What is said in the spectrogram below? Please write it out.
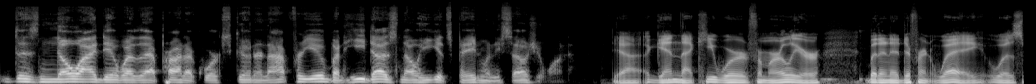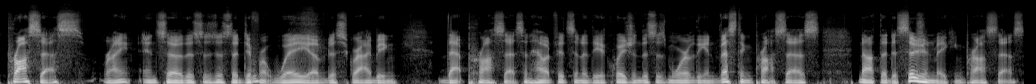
there's no idea whether that product works good or not for you, but he does know he gets paid when he sells you one. Yeah, again, that key word from earlier, but in a different way, was process, right? And so this is just a different way of describing that process and how it fits into the equation. This is more of the investing process, not the decision making process.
